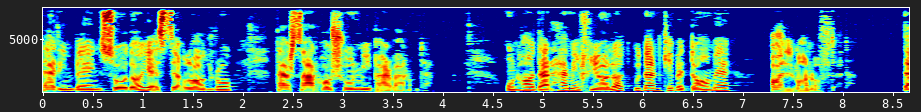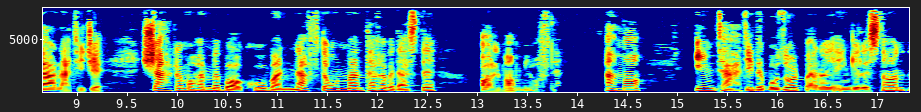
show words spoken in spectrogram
در این بین سودای استقلال رو در سرهاشون میپروروندن. اونها در همین خیالات بودند که به دام آلمان افتادن در نتیجه شهر مهم باکو و نفت اون منطقه به دست آلمان میافته. اما این تهدید بزرگ برای انگلستان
